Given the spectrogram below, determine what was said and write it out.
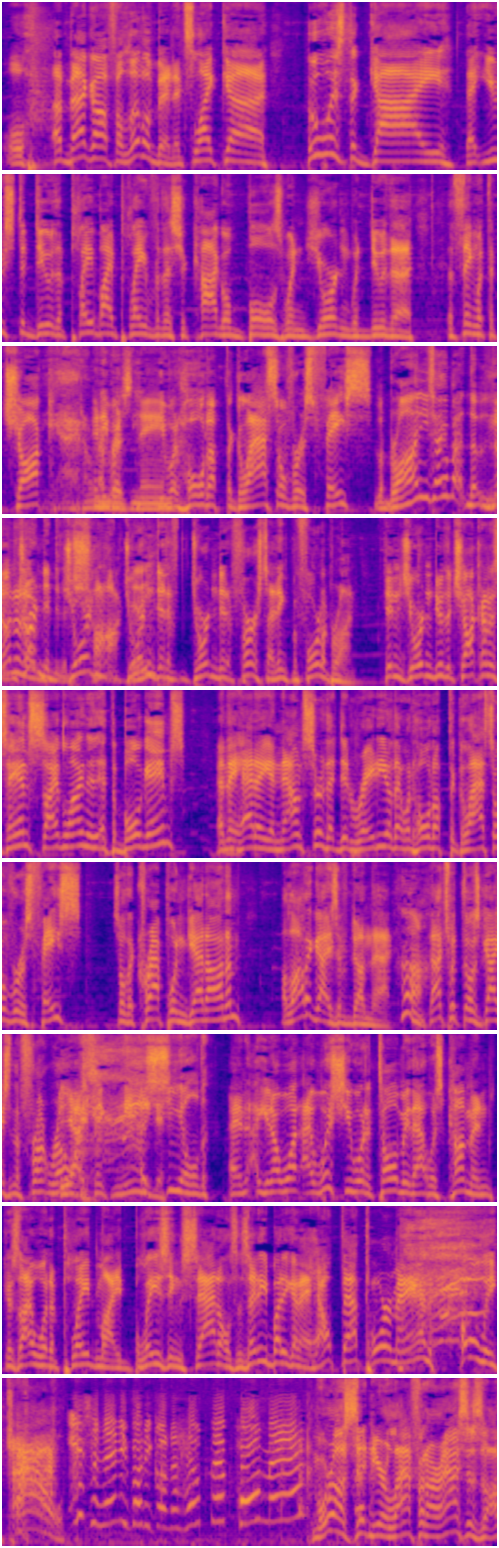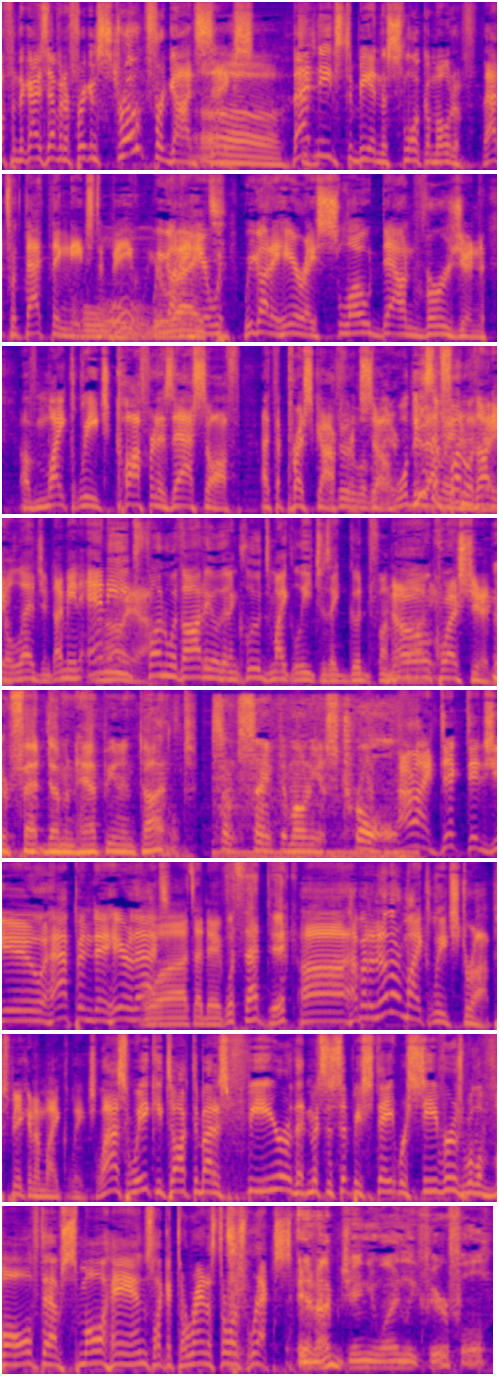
oh, uh, back off a little bit? It's like, uh, who was the guy that used to do the play by play for the Chicago Bulls when Jordan would do the, the thing with the chalk? I don't he remember would, his name. He would hold up the glass over his face. LeBron? You talking about the No, no, Jordan no. did the Jordan, chalk, Jordan did, did it. Jordan did it first, I think, before LeBron. Didn't Jordan do the chalk on his hands sideline at the bowl games? And they had a announcer that did radio that would hold up the glass over his face so the crap wouldn't get on him. A lot of guys have done that. Huh. That's what those guys in the front row, Yeah. I think, need. a shield. And uh, you know what? I wish you would have told me that was coming because I would have played my blazing saddles. Is anybody going to help that poor man? Holy cow! Isn't anybody going to help that poor man? We're all sitting here laughing our asses off, and the guy's having a friggin' stroke, for God's sakes. Oh. That needs to be in the slocomotive. That's what that thing needs to be. We gotta right. hear we, we gotta hear a slowed down version of Mike Leach coughing his ass off at the press conference. so we'll do He's that a later fun with today. audio legend. I mean, any Oh, yeah. fun with audio that includes Mike Leach is a good fun with No audio. question. They're fat, dumb, and happy and entitled. Some sanctimonious troll. All right, Dick, did you happen to hear that? What's that, Dave? What's that, Dick? Uh, how about another Mike Leach drop? Speaking of Mike Leach, last week he talked about his fear that Mississippi State receivers will evolve to have small hands like a Tyrannosaurus Rex. And I'm genuinely fearful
